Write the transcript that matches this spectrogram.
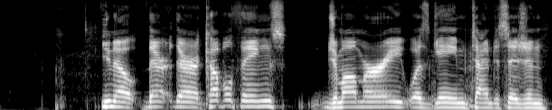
you know, there there are a couple things. Jamal Murray was game time decision.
